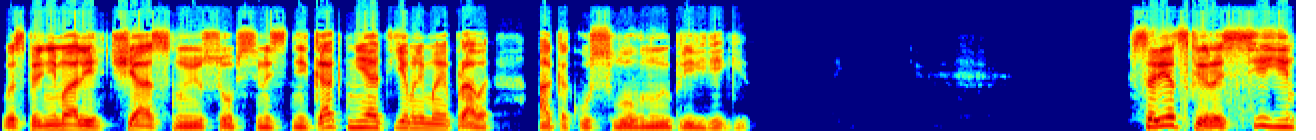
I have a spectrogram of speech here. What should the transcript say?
воспринимали частную собственность не как неотъемлемое право, а как условную привилегию. В советской России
